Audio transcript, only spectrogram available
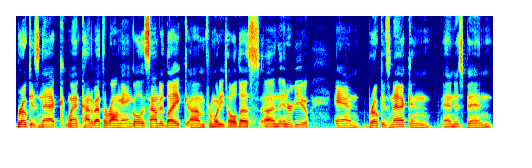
broke his neck, went kind of at the wrong angle. It sounded like um, from what he told us uh, in the interview, and broke his neck and and has been.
